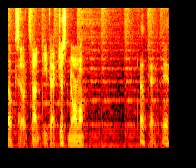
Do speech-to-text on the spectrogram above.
Okay. So it's not defect, just normal. Okay, yeah.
